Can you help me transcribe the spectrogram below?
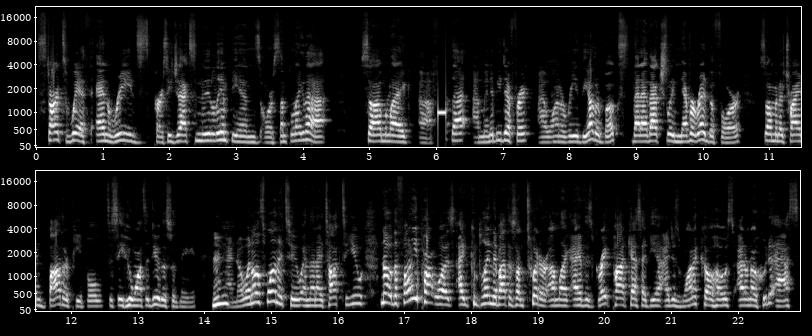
starts with and reads Percy Jackson the Olympians or something like that. So I'm like, uh, that. I'm going to be different. I want to read the other books that I've actually never read before. So I'm going to try and bother people to see who wants to do this with me. Mhm. And no one else wanted to. And then I talked to you. No, the funny part was I complained about this on Twitter. I'm like, I have this great podcast idea. I just want to co host. I don't know who to ask.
